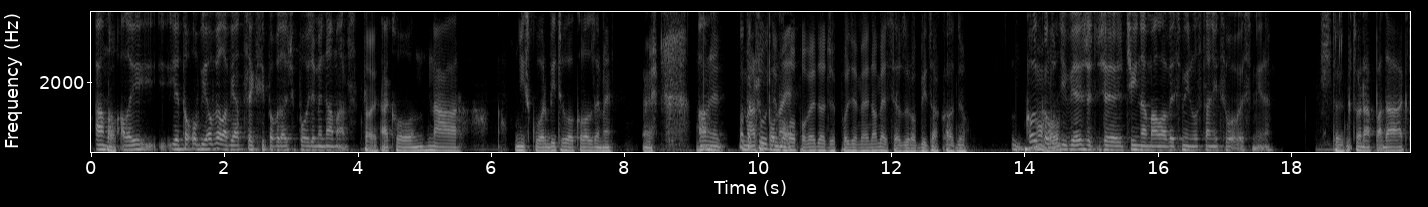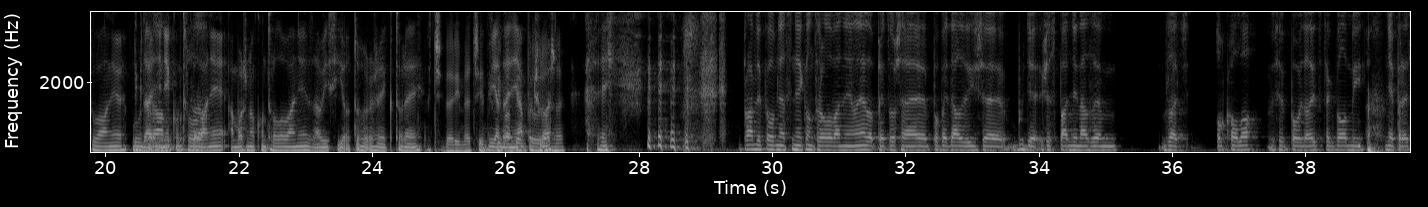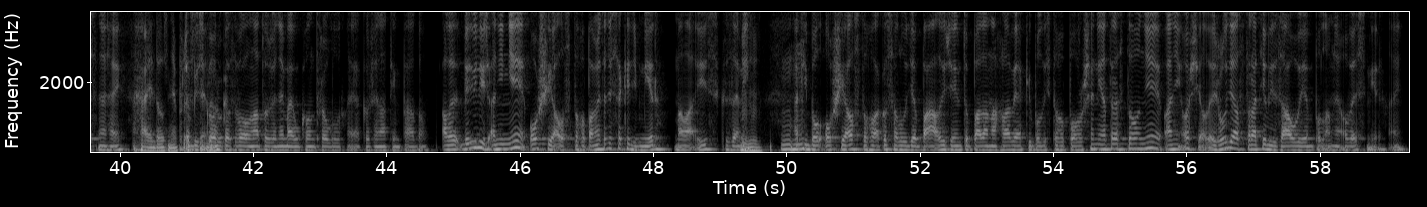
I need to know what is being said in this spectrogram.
Áno, no. ale je to oveľa viac sexy povedať, že pôjdeme na Mars. Aj. Ako na nízku orbitu okolo Zeme. Vieš. Hlavne a tak úplne... mohol povedať, že pôjdeme na mesiac urobiť základňu. Koľko mohol. ľudí vie, že, že Čína mala vesmírnu stanicu vo vesmíre? Ktorá padá aktuálne údajne nekontrolovanie ktorá... a možno kontrolovanie závisí od toho, že ktoré Či veríme čínskym počúvaš. Pravdepodobne asi nekontrolovanie, ne? pretože povedali, že, bude, že spadne na zem zač- okolo, že povedali to tak veľmi nepresne, hej. Aj dosť nepresne. Čo by skôr no. ukazovalo na to, že nemajú kontrolu, hej, akože nad tým pádom. Ale vidíš, ani nie je ošial z toho. Pamätáte sa, keď Mir mala ísť k zemi? Mm-hmm. Aký bol ošial z toho, ako sa ľudia báli, že im to padá na hlave, aký boli z toho pohoršení a teraz z toho nie je ani ošial. Vieš, ľudia stratili záujem podľa mňa o vesmír, hej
